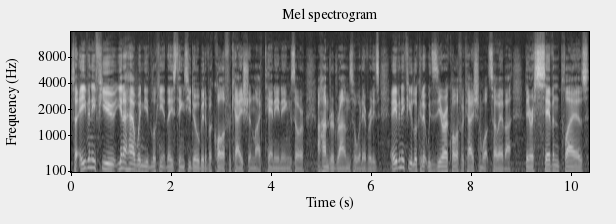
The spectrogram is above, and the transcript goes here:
So even if you, you know how when you're looking at these things, you do a bit of a qualification, like 10 innings or 100 runs or whatever it is. Even if you look at it with zero qualification whatsoever, there are seven players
